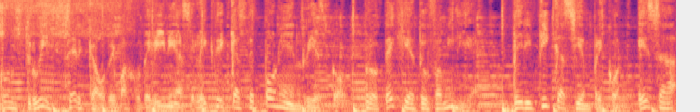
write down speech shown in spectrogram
Construir cerca o debajo de líneas eléctricas te pone en riesgo. Protege a tu familia. Verifica siempre con ESA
